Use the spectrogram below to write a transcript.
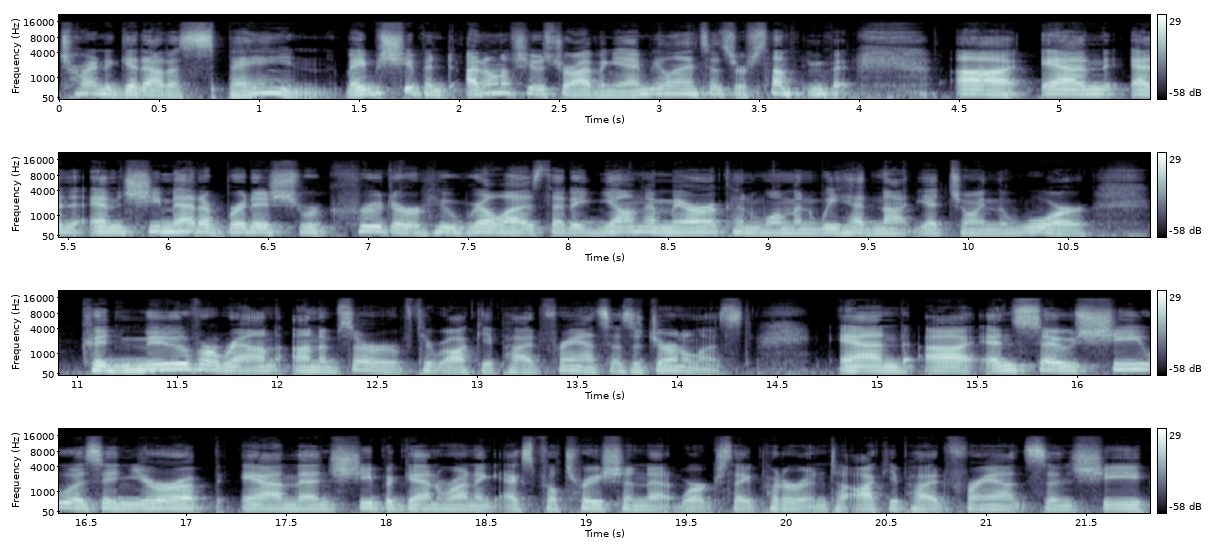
trying to get out of Spain. Maybe she'd been I don't know if she was driving ambulances or something, but uh, and and and she met a British recruiter who realized that a young American woman we had not yet joined the war could move around unobserved through occupied France as a journalist. And uh, and so she was in Europe, and then she began running exfiltration networks. They put her into occupied France, and she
